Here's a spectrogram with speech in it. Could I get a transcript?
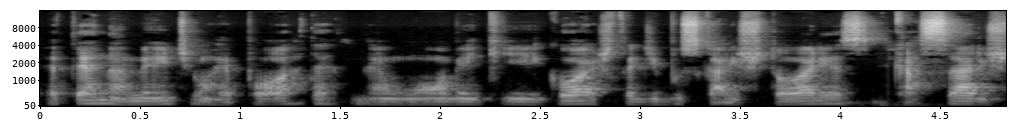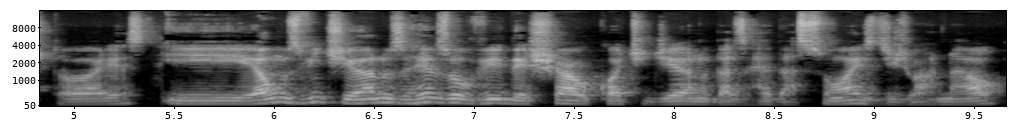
eternamente um repórter, né? um homem que gosta de buscar histórias, caçar histórias. E há uns 20 anos resolvi deixar o cotidiano das redações de jornal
